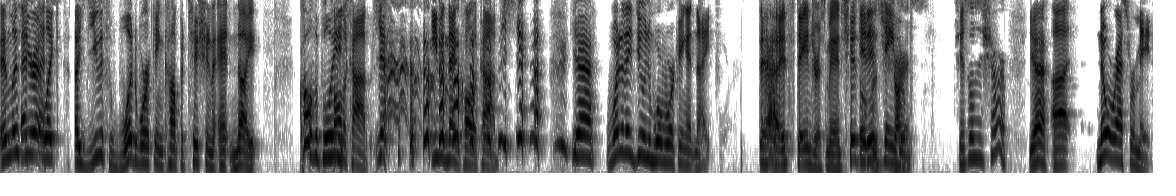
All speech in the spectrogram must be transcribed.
Unless That's- you're at that's- like a youth woodworking competition at night, call the police. Call the cops. Yeah. Even then, call the cops. yeah. Yeah. What are they doing? We're working at night. Yeah, it's dangerous, man. Chisels It is sharp. dangerous. Chisels is sharp. Yeah. Uh, no arrests were made,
